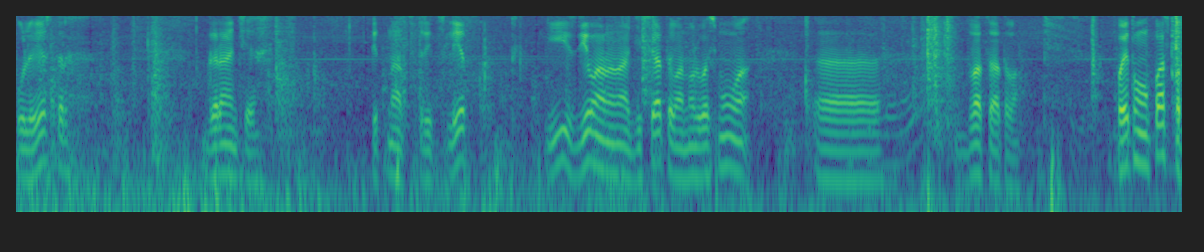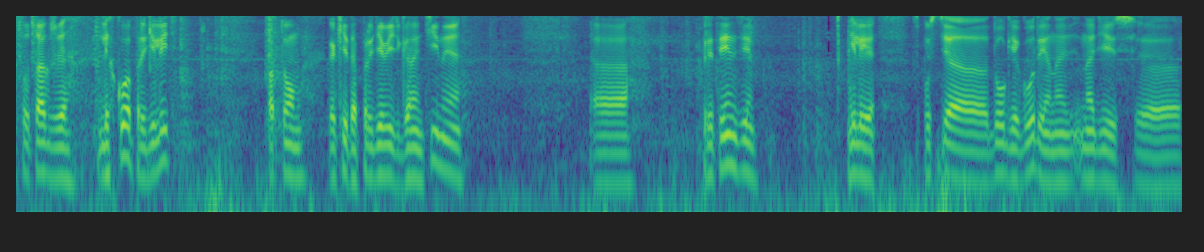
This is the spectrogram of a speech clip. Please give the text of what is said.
полиэстер, гарантия 15-30 лет. И сделана она 10.08 э, 20 по этому паспорту также легко определить потом какие-то предъявить гарантийные э, претензии или спустя долгие годы, я на- надеюсь, э,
